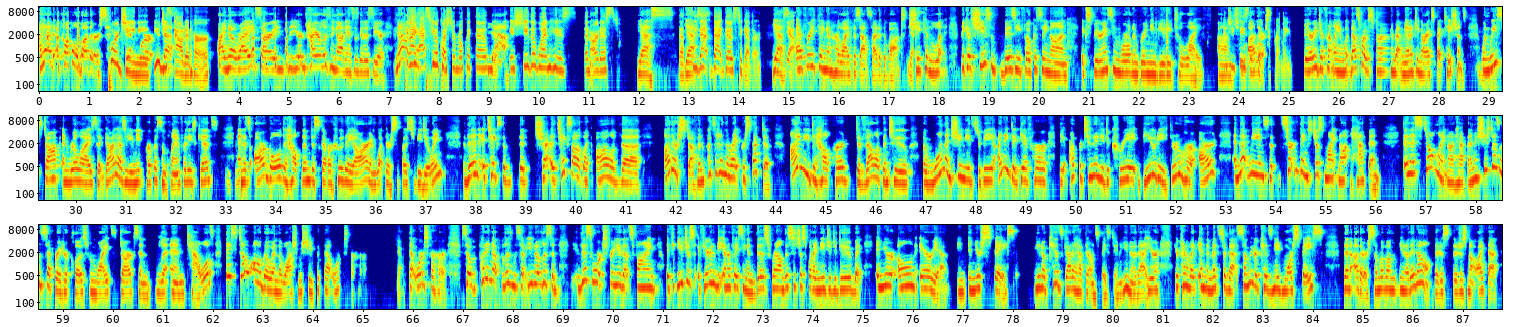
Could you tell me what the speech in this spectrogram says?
I had a couple of others. Poor Jeannie. You just messy. outed her. I know, right? Sorry. Your entire listening audience is going to see her. Now, Can I ask you a question real quick, though? Yeah. Is she the one who's an artist? Yes. That's, yes. See, that, that goes together. Yes, yeah. everything in her life is outside of the box. Yes. She can let because she's busy focusing on experiencing world and bringing beauty to life. Um, and she sees others differently very differently. And that's why I was talking about managing our expectations. Mm-hmm. When we stop and realize that God has a unique purpose and plan for these kids, mm-hmm. and it's our goal to help them discover who they are and what they're supposed to be doing, then it takes the, the it takes all like all of the other stuff and puts it in the right perspective. I need to help her develop into the woman she needs to be. I need to give her the opportunity to create beauty through her art. And that means that certain things just might not happen. And it still might not happen. I mean, she doesn't separate her clothes from whites, darks, and, and towels. They still all go in the washing machine, but that works for her. Yeah. that works for her. So putting up listen so you know listen this works for you that's fine. If you just if you're going to be interfacing in this realm this is just what i need you to do but in your own area in, in your space you know kids got to have their own space dana you know that. You're you're kind of like in the midst of that. Some of your kids need more space than others. Some of them you know they don't. They're just they're just not like that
